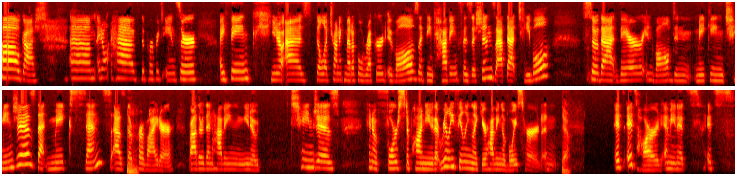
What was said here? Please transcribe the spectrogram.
oh gosh, um, I don't have the perfect answer. I think, you know, as the electronic medical record evolves, I think having physicians at that table so that they're involved in making changes that make sense as the Mhm. provider rather than having, you know, changes kind of forced upon you that really feeling like you're having a voice heard and Yeah. it's it's hard i mean it's it's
